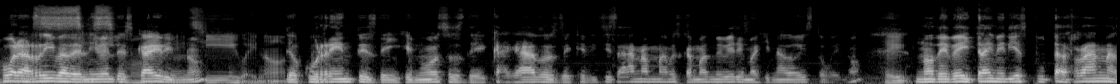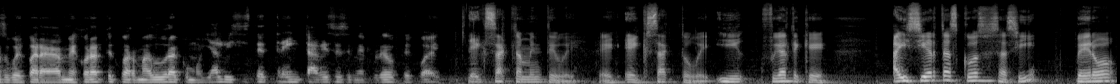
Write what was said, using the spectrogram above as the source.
Por arriba del nivel de Skyrim. ¿no? Sí, güey, no. de ocurrentes, de ingenuosos, de cagados, de que dices, ah, no mames, jamás me hubiera imaginado esto, güey, ¿no? Sí. No debe y tráeme 10 putas ranas, güey, para mejorarte tu armadura como ya lo hiciste 30 veces en el Breath of the Wild. Exactamente, güey. E- Exacto, güey. Y fíjate que hay ciertas cosas así, pero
